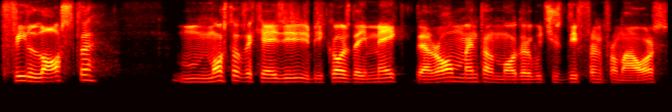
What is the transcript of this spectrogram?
feel lost, most of the cases is because they make their own mental model, which is different from ours,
